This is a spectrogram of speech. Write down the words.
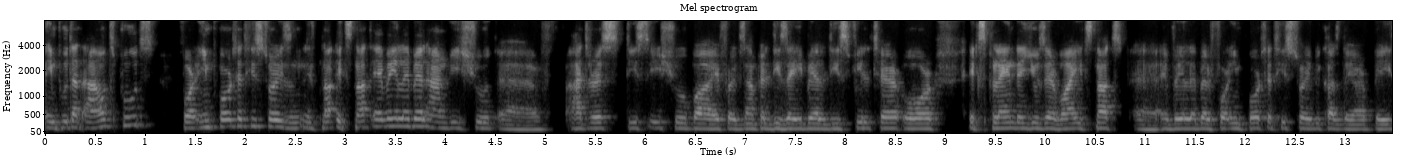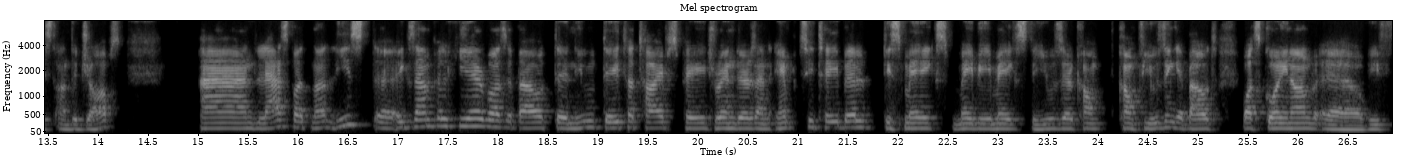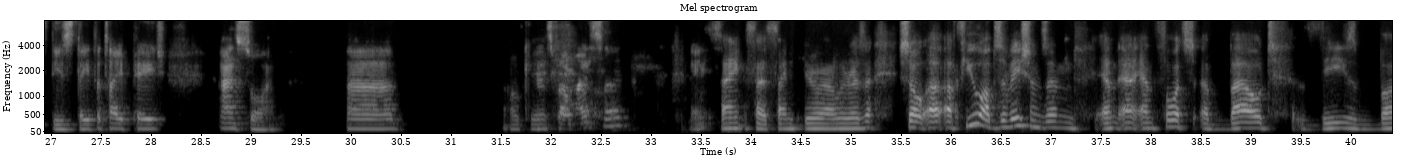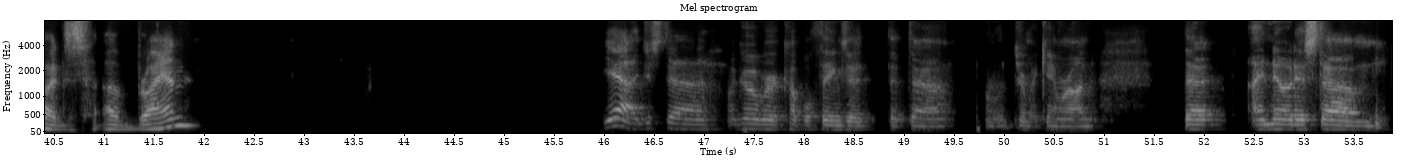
input and outputs for imported histories it's not it's not available and we should uh, address this issue by for example disable this filter or explain the user why it's not uh, available for imported history because they are based on the jobs and last but not least, uh, example here was about the new data types page renders an empty table. This makes maybe makes the user confusing about what's going on uh, with this data type page and so on. Uh, okay. That's from my side. Thanks. Thanks. Uh, thank you, Alireza. So uh, a few observations and, and, and thoughts about these bugs. Uh, Brian? Yeah, just uh, I'll go over a couple things that that uh, I'll turn my camera on that I noticed. Um,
